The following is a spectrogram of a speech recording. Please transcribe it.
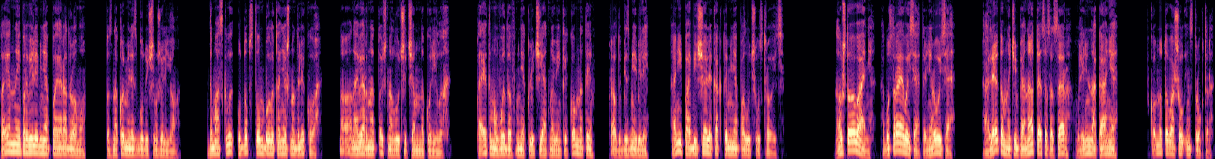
Военные провели меня по аэродрому, познакомили с будущим жильем. До Москвы удобством было, конечно, далеко, но, наверное, точно лучше, чем на Курилах. Поэтому, выдав мне ключи от новенькой комнаты, правда, без мебели, они пообещали как-то меня получше устроить. «Ну что, Вань, обустраивайся, тренируйся. А летом на чемпионат СССР в Ленинакане. В комнату вошел инструктор.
